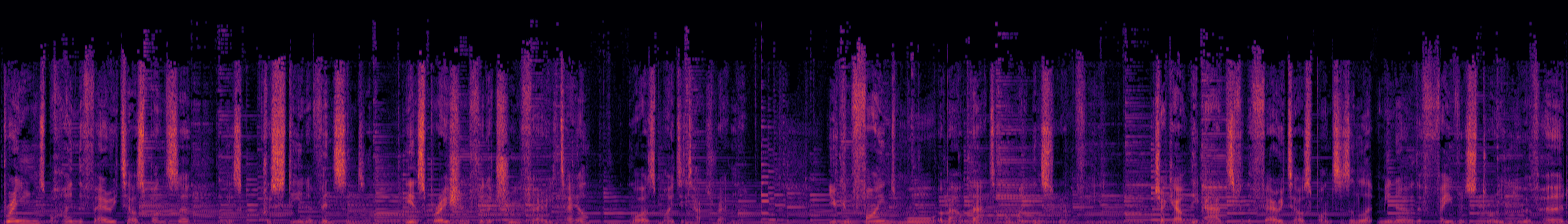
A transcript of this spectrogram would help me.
brains behind the fairy tale sponsor is Christina Vincent. The inspiration for the true fairy tale was my detached retina. You can find more about that on my Instagram feed. Check out the ads for the fairy tale sponsors and let me know the favourite story that you have heard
